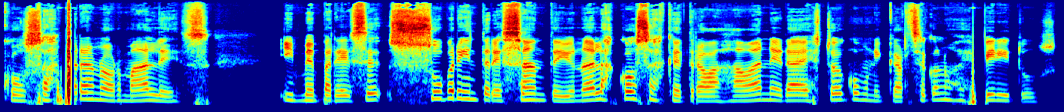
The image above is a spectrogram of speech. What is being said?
cosas paranormales y me parece súper interesante. Y una de las cosas que trabajaban era esto de comunicarse con los espíritus.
